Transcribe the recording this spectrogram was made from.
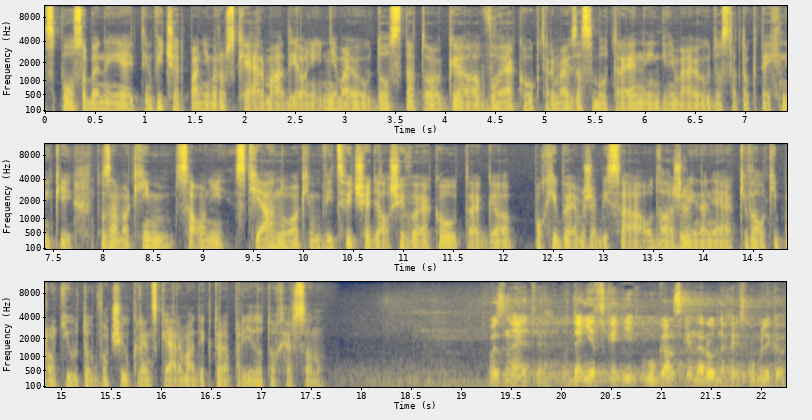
spôsobený aj tým vyčerpaním ruskej armády. Oni nemajú dostatok vojakov, ktorí majú za sebou tréning, nemajú dostatok techniky. To znamená, kým sa oni stiahnu a kým vycvičia ďalších vojakov, tak pochybujem, že by sa odvážili na nejaký veľký protiútok voči ukrajinskej armáde, ktorá príde do toho Chersonu. Вы знаете, в Донецкой и Луганской народных республиках,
